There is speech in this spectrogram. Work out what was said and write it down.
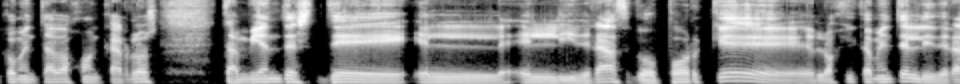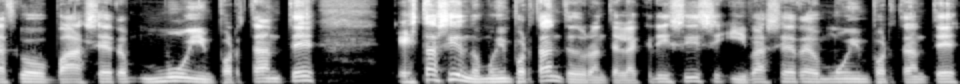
comentaba Juan Carlos, también desde el liderazgo, porque lógicamente el liderazgo va a ser muy importante está siendo muy importante durante la crisis y va a ser muy importante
